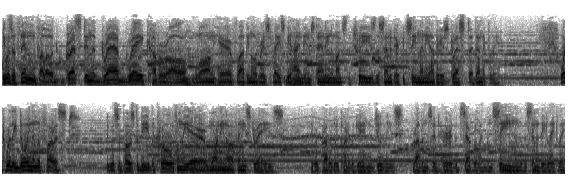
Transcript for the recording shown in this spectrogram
He was a thin fellow, dressed in a drab gray coverall, long hair flopping over his face. Behind him, standing amongst the trees, the senator could see many others dressed identically. What were they doing in the forest? It was supposed to be patrol from the air, warning off any strays. They were probably part of a gang of juvies. Robbins had heard that several had been seen in the vicinity lately.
